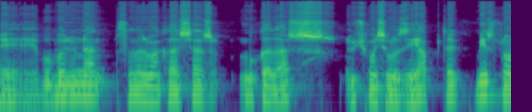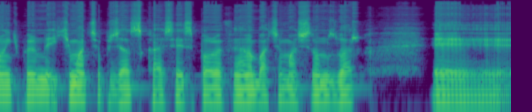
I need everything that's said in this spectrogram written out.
Eee, bu bölümden sanırım arkadaşlar bu kadar. 3 maçımızı yaptık. Bir sonraki bölümde 2 maç yapacağız. Kayserispor ve Fenerbahçe maçlarımız var. Eee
